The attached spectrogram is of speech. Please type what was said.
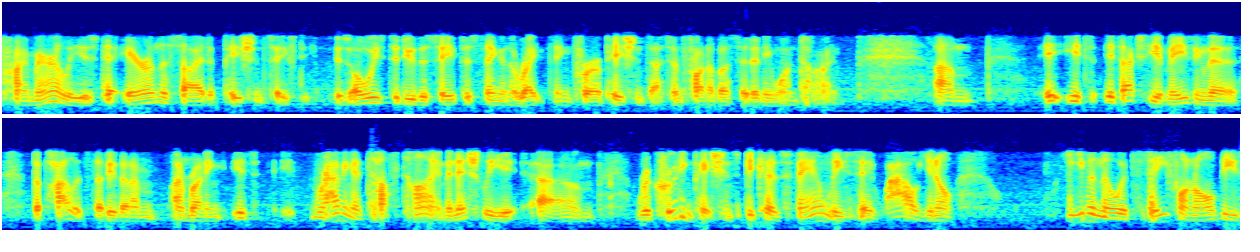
primarily is to err on the side of patient safety. Is always to do the safest thing and the right thing for our patient that's in front of us at any one time. Um, it, it's it's actually amazing the the pilot study that I'm I'm running. It's it, we're having a tough time initially um, recruiting patients because families say, "Wow, you know." Even though it's safe on all these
